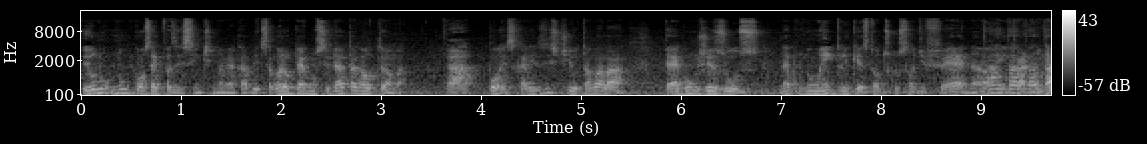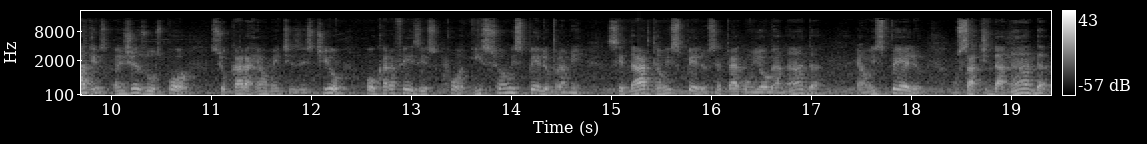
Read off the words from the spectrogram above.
eu não, não consigo fazer sentido na minha cabeça. Agora eu pego um Siddhartha Gautama, Tá. Pô, esse cara existiu, tava lá. Pega um Jesus, né? não entro em questão de discussão de fé, não, Tá, tá, reencarnou, tá, nada tá. disso. É Jesus, pô, se o cara realmente existiu, pô, o cara fez isso. Pô, isso é um espelho para mim. Siddhartha é um espelho. Você pega um Yogananda, é um espelho. Um Satidananda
